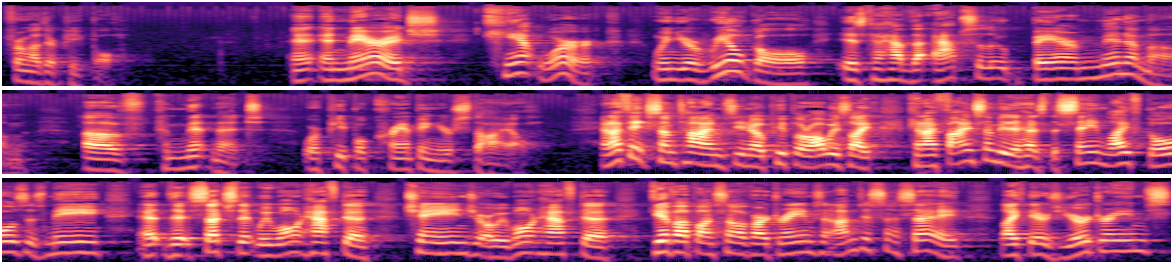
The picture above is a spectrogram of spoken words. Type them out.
from other people. And, and marriage can't work when your real goal is to have the absolute bare minimum of commitment or people cramping your style. And I think sometimes, you know, people are always like, can I find somebody that has the same life goals as me, uh, that, such that we won't have to change or we won't have to give up on some of our dreams? And I'm just going to say, like, there's your dreams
